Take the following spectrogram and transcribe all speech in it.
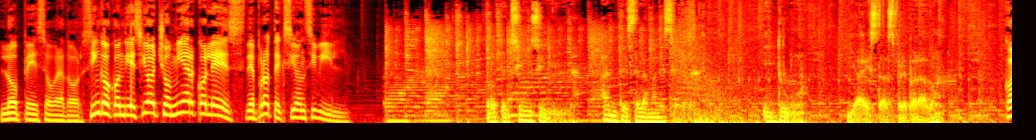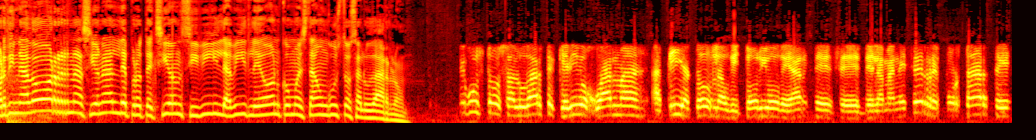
López Obrador. 5 con 18, miércoles de protección civil. Protección civil, antes del amanecer. ¿Y tú ya estás preparado? Coordinador Nacional de Protección Civil, David León, ¿cómo está? Un gusto saludarlo. Qué gusto saludarte, querido Juanma, a ti y a todo el auditorio de antes eh, del amanecer, reportarte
